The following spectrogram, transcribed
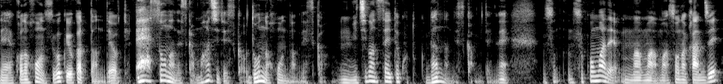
ね、この本すごく良かったんだよって。えー、そうなんですか？マジですか？どんな本なんですか？うん、一番伝えたこと何なんですか？みたいなね。そ、そこまで、まあまあまあ、そんな感じ？で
